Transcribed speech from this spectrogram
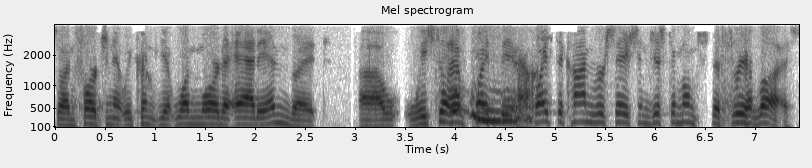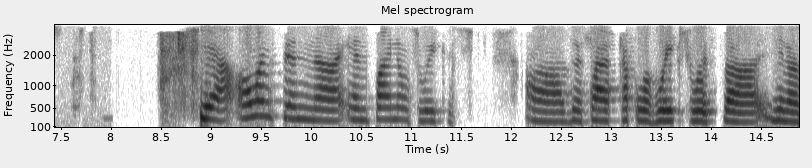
so unfortunate we couldn't get one more to add in, but uh, we still have quite the quite the conversation just amongst the three of us. Yeah, Owen's been uh, in finals week uh, this last couple of weeks with uh, you know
